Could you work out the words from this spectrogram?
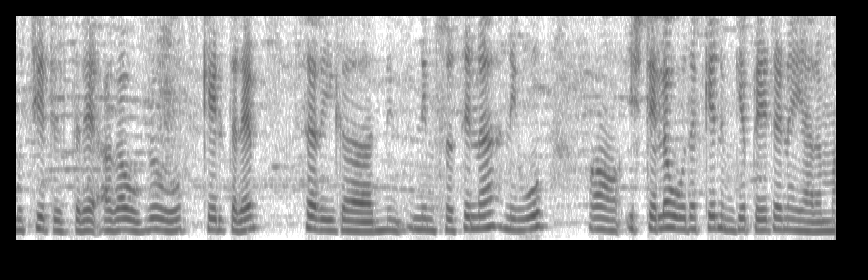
ಮುಚ್ಚಿಟ್ಟಿರ್ತಾರೆ. ಆಗ ಒಬ್ಬರು ಕೇಳ್ತಾರೆ, ಸರ್, ಈಗ ನಿಮ್ಮ ನಿಮ್ಮ ಸೊಸೆನ ನೀವು ಇಷ್ಟೆಲ್ಲ ಓದೋಕ್ಕೆ ನಿಮಗೆ ಪ್ರೇರಣೆ ಯಾರಮ್ಮ?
